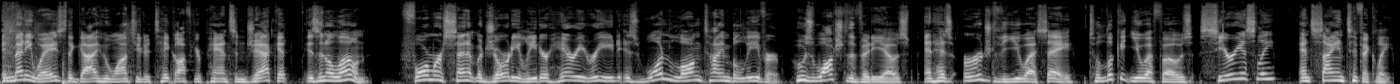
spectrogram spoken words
In many ways, the guy who wants you to take off your pants and jacket isn't alone. Former Senate Majority Leader Harry Reid is one longtime believer who's watched the videos and has urged the USA to look at UFOs seriously and scientifically,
